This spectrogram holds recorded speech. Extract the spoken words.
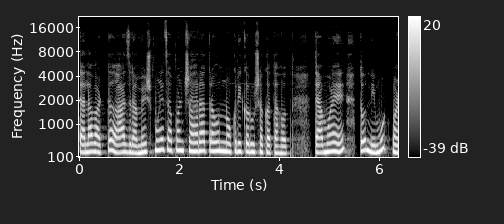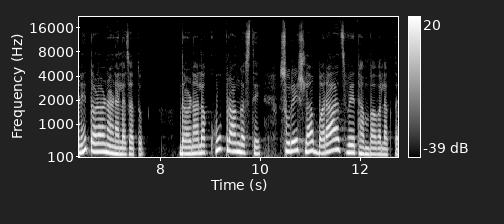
त्याला वाटतं आज रमेशमुळेच आपण शहरात राहून नोकरी करू शकत आहोत. त्यामुळे तो निमूटपणे दळण आणायला जातो. दळणाला खूप रांग असते. सुरेशला बराच वेळ थांबावं लागतं.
